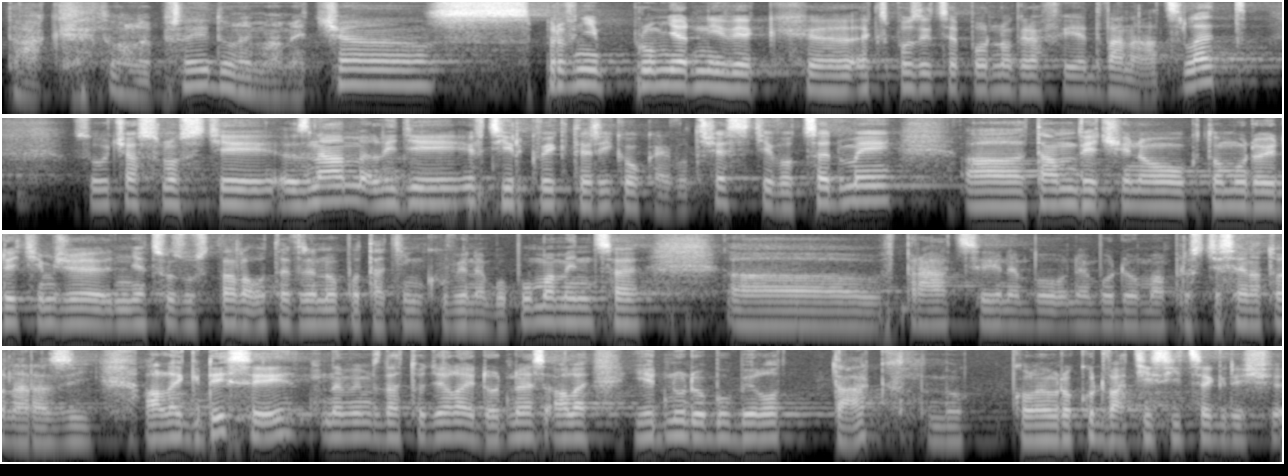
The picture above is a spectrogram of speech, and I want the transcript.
Tak, tohle přejdu, nemáme čas. První průměrný věk eh, expozice pornografie je 12 let. V současnosti znám lidi i v církvi, kteří koukají od 6, od 7. Tam většinou k tomu dojde tím, že něco zůstalo otevřeno po tatínkovi nebo po mamince v práci nebo, nebo doma. Prostě se na to narazí. Ale kdysi, nevím, zda to dělají dodnes, ale jednu dobu bylo tak, kolem roku 2000, když eh,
